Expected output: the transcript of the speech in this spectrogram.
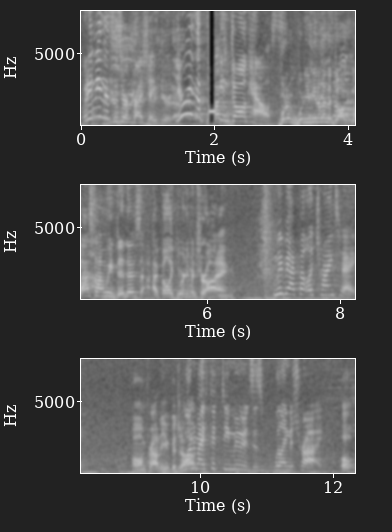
What do you mean this you is refreshing? you You're in the fucking doghouse. What, do- what do you mean I'm in the dog? Last time we did this, I felt like you weren't even trying. Maybe I felt like trying today. Oh, I'm proud of you. Good job. One of my 50 moods is willing to try. Oh,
